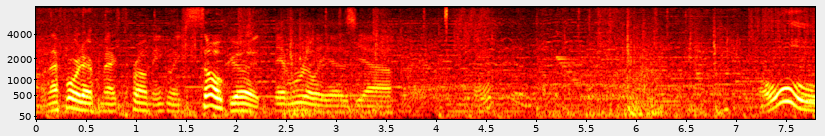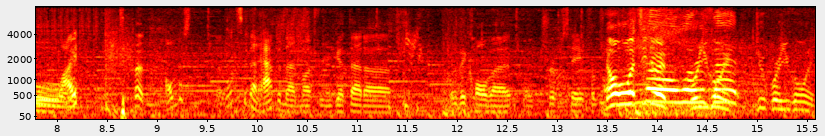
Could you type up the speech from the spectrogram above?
Oh, that forward air from, X- from Inkling, so good. It really is, yeah. Oh, I almost I don't see that happen that much where you get that uh what do they call that? Like trip state from No, what's he No, doing? what where are was you going? that? DOOP, where are you going?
